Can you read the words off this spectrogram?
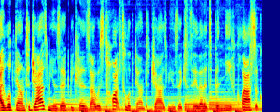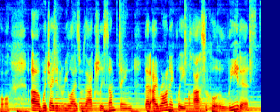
I look down to jazz music because I was taught to look down to jazz music and say that it's beneath classical, uh, which I didn't realize was actually something that, ironically, classical elitists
